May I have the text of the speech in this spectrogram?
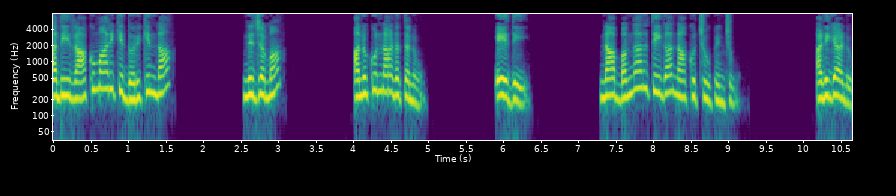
అది రాకుమారికి దొరికిందా? నిజమా? అనుకున్నాడతను. ఏది? నా బంగారు తీగ నాకు చూపించు. అడిగాడు.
